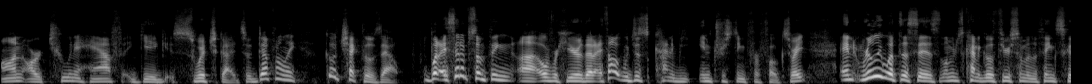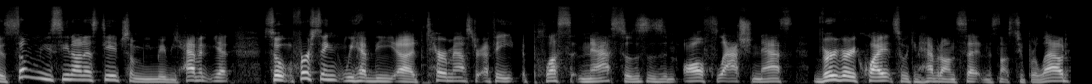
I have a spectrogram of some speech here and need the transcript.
on our two and a half gig switch guide. So definitely go check those out. But I set up something uh, over here that I thought would just kind of be interesting for folks, right? And really what this is, let me just kind of go through some of the things because some of you've seen on STH, some of you maybe haven't yet. So first thing, we have the uh, TerraMaster F8 Plus NAS. So this is an all flash NAS, very, very quiet so we can have it on set and it's not super loud.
